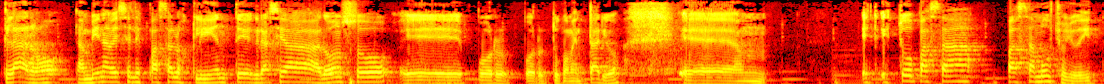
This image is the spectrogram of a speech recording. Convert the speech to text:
claro. También a veces les pasa a los clientes, gracias Alonso eh, por, tu comentario. Eh, est- esto pasa, pasa mucho, Judith,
